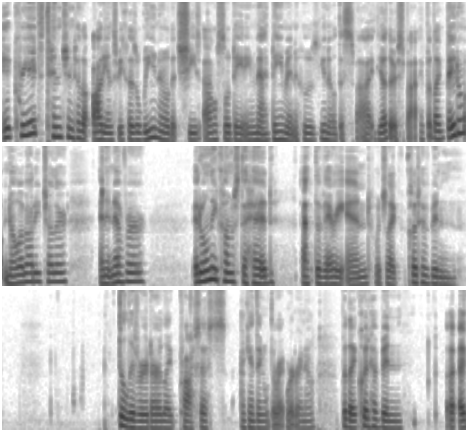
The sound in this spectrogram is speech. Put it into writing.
it creates tension to the audience because we know that she's also dating Matt Damon, who's you know the spy, the other spy. But like they don't know about each other, and it never. It only comes to head at the very end, which like could have been delivered or like processed. I can't think of the right word right now, but like could have been uh, uh,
